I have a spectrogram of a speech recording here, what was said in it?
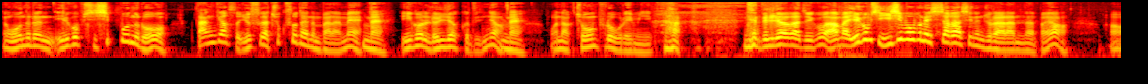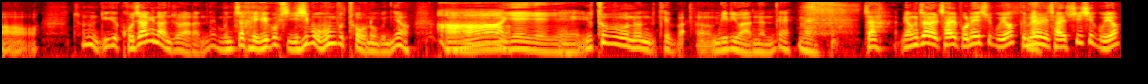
오늘은 7시 10분으로 당겨서 뉴스가 축소되는 바람에 네. 이걸 늘렸거든요. 네. 워낙 좋은 프로그램이니까. 네, 늘려가지고 아마 7시 25분에 시작하시는 줄 알았나 봐요. 어, 저는 이게 고장이 난 줄 알았네. 문자가 7시 25분부터 오는군요. 아, 어, 예, 예, 예, 예. 유튜브는 이렇게 어, 미리 왔는데. 네. 자, 명절 잘 보내시고요. 금요일 네. 잘 쉬시고요.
